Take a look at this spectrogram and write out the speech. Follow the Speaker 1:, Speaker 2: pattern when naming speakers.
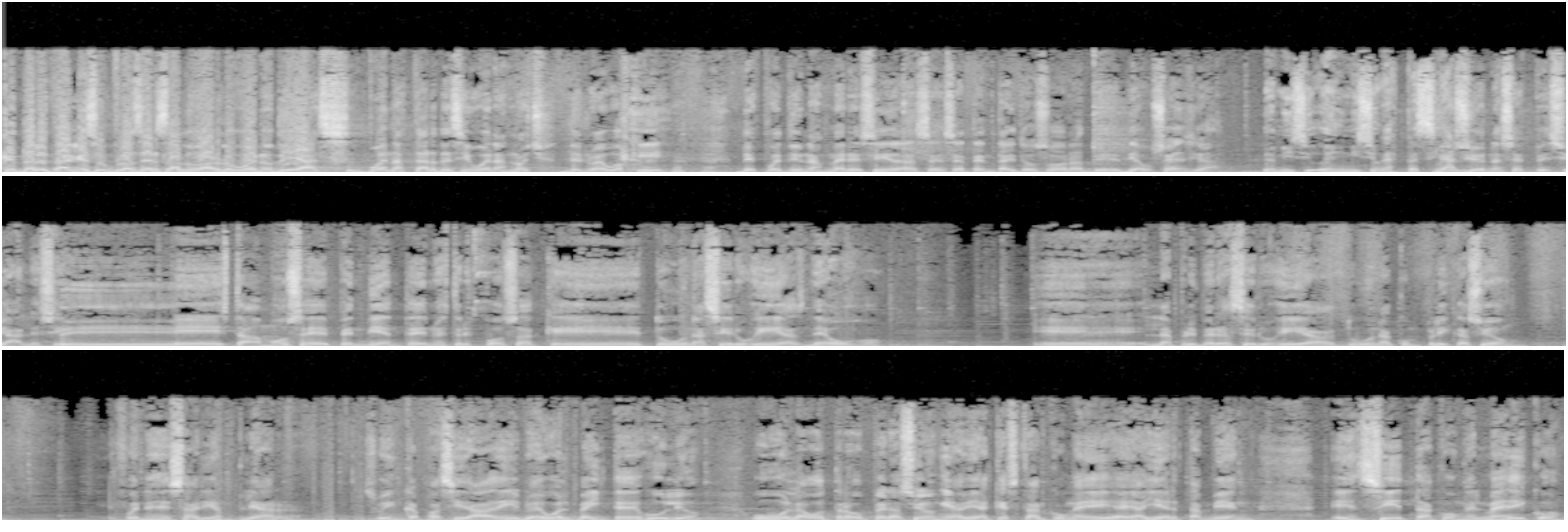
Speaker 1: ¿Qué tal están? Es un placer saludarlo. Buenos días, buenas tardes y buenas noches. De nuevo aquí, después de unas merecidas 72 eh, horas de, ausencia.
Speaker 2: De misión, en misión especial.
Speaker 1: Misiones especiales, sí. Eh, estábamos eh, pendientes de nuestra esposa que tuvo unas cirugías de ojo. la primera cirugía tuvo una complicación. Fue necesario ampliar su incapacidad y luego el 20 de julio hubo la otra operación y había que estar con ella. Ayer también en cita con el médico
